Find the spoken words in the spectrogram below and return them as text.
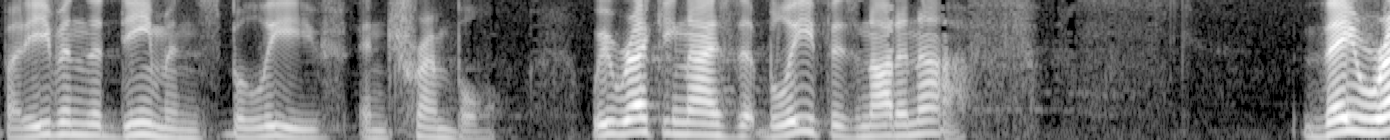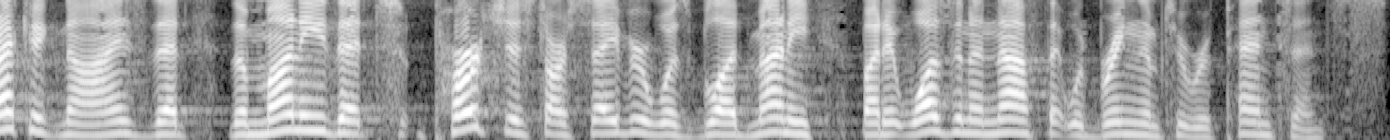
But even the demons believe and tremble. We recognize that belief is not enough. They recognized that the money that purchased our Savior was blood money, but it wasn't enough that would bring them to repentance.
